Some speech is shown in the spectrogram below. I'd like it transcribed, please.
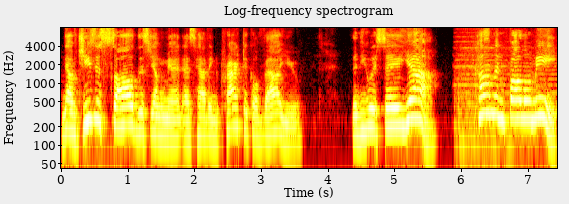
Now, if Jesus saw this young man as having practical value, then he would say, Yeah, come and follow me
